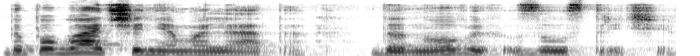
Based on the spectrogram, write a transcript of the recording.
До побачення, малята. До нових зустрічей.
